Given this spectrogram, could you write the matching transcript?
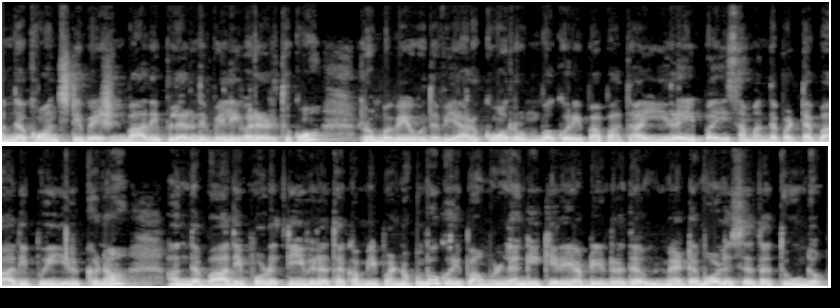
அந்த கான்ஸ்டிபேஷன் பாதிப்புலேருந்து வெளிவரத்துக்கும் ரொம்பவே உதவியாக இருக்கும். ரொம்ப குறிப்பாக பார்த்தா இறைப்பை சம்மந்தப்பட்ட பாதிப்பு இருக்குன்னா அந்த பாதிப்போட தீவிரத்தை கம்மி பண்ணும். ரொம்ப குறிப்பாக முள்ளங்கி கீரை அப்படின்றது மெட்டபாலிசத்தை தூண்டும்.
